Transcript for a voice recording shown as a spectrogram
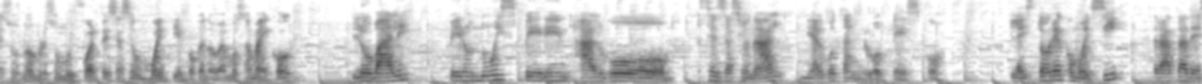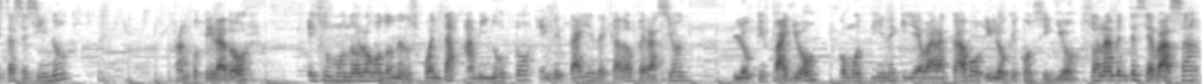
Esos nombres son muy fuertes y hace un buen tiempo que no vemos a Michael. Lo vale, pero no esperen algo sensacional ni algo tan grotesco. La historia como en sí trata de este asesino, francotirador. Es un monólogo donde nos cuenta a minuto el detalle de cada operación, lo que falló, cómo tiene que llevar a cabo y lo que consiguió. Solamente se basa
